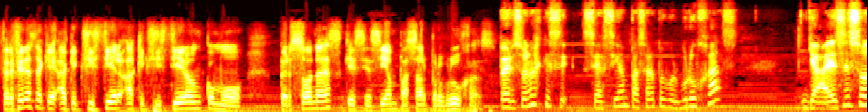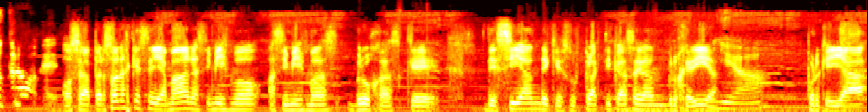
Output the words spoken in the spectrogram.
¿Te refieres a que, a que existieron, a que existieron como personas que se hacían pasar por brujas? personas que se, se hacían pasar por brujas, ya, ese es otro, eh, O sea, personas que se llamaban a sí mismo, a sí mismas brujas, que decían de que sus prácticas eran brujería. ya. Porque ya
